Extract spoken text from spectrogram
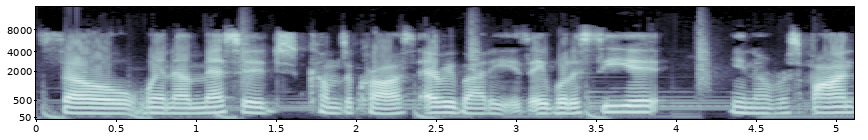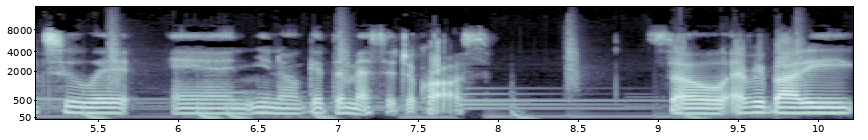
So when a message comes across, everybody is able to see it, you know, respond to it, and you know, get the message across so everybody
